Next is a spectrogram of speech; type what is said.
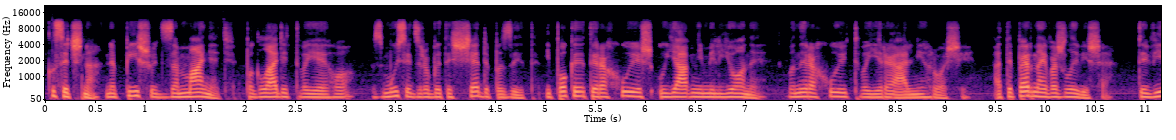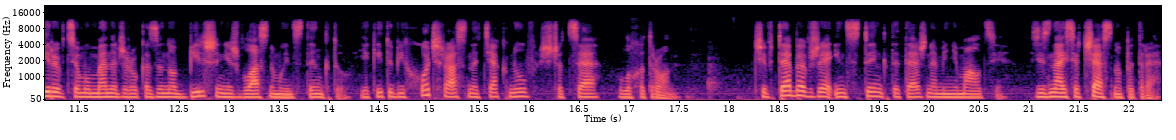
Класична. Напишуть, заманять, погладять твоєго, змусять зробити ще депозит. І поки ти рахуєш уявні мільйони, вони рахують твої реальні гроші. А тепер найважливіше. Ти вірив цьому менеджеру казино більше, ніж власному інстинкту, який тобі хоч раз натякнув, що це лохотрон. Чи в тебе вже інстинкти теж на мінімалці? Зізнайся чесно, Петре,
